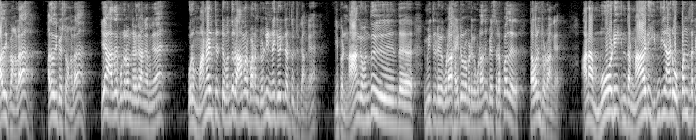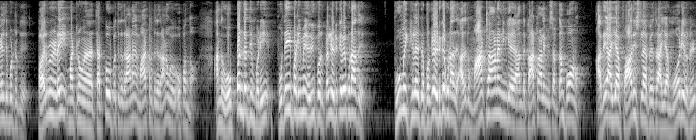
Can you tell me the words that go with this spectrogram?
ஆதரிப்பாங்களா? அதை பற்றி பேசுவாங்களா? ஏன் அதை கொண்டு வர எடுக்கிறாங்க இவங்க? ஒரு மணல் திட்டம் வந்து ராமர் பாடம் சொல்லி இன்றைக்கி வரைக்கும் தடுத்து வச்சுருக்காங்க. இப்போ நாங்கள் வந்து இந்த மீத்தன் எடுக்கக்கூடாது ஹைட்ரோரம் எடுக்கக்கூடாதுன்னு பேசுகிறப்ப அது தவறுன்னு சொல்கிறாங்க ஆனால் மோடி இந்த நாடு இந்திய நாடு ஒப்பந்தத்தில் கையெழுத்து போட்டிருக்கு. பருவநிலை மற்றும் தட்பவெப்பத்துக்கு எதிரான மாற்றத்துக்கு எதிரான ஒப்பந்தம். அந்த ஒப்பந்தத்தின்படி புதைப்படிமை எரிபொருட்கள் எடுக்கவே கூடாது. பூமி கீழே இருக்கிற பொருட்கள் எடுக்கக்கூடாது அதுக்கு மாற்றான நீங்கள் அந்த காற்றாலை மின்சாரம் தான் போகணும். அதே ஐயா பாரிஸில் பேசுகிற ஐயா மோடி அவர்கள்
